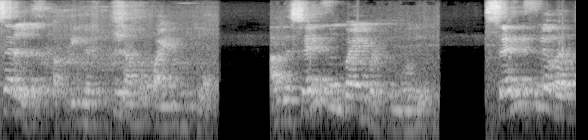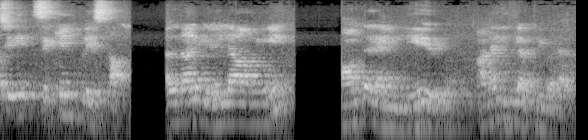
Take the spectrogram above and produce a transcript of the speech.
செல் அப்படிங்கிறதுக்கு நம்ம பயன்படுத்துவோம். அந்த செல்ஃப் பயன்படுத்தும் போது செல்ஃப்ல வச்சே செகண்ட் பிளேஸ் தான். அதனால எல்லாமே ஆன் த லைன்லயே இருக்கும். ஆனா இதுல அப்படி வராது.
